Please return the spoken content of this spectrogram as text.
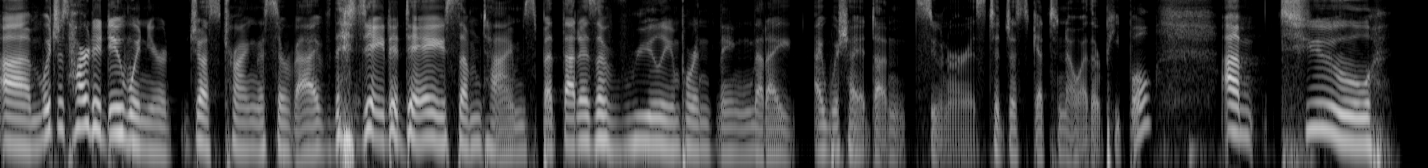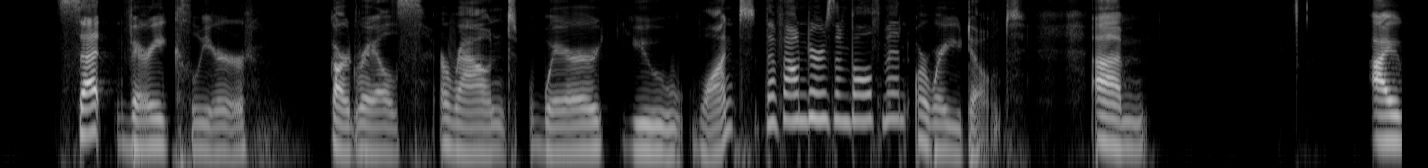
um, which is hard to do when you're just trying to survive the day to day sometimes. But that is a really important thing that i, I wish i had done sooner is to just get to know other people. Um, to set very clear guardrails around where you want the founder's involvement or where you don't. Um, I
